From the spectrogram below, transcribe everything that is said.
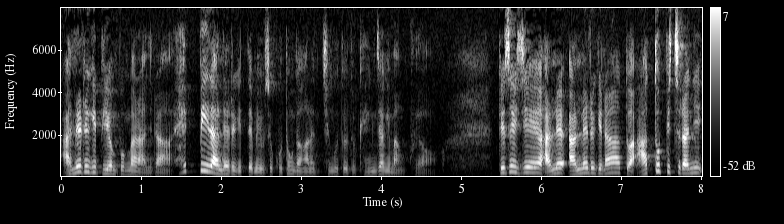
알레르기 비염뿐만 아니라 햇빛 알레르기 때문에 요새 고통당하는 친구들도 굉장히 많고요. 그래서 이제 알레, 알레르기나 또 아토피 질환이,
